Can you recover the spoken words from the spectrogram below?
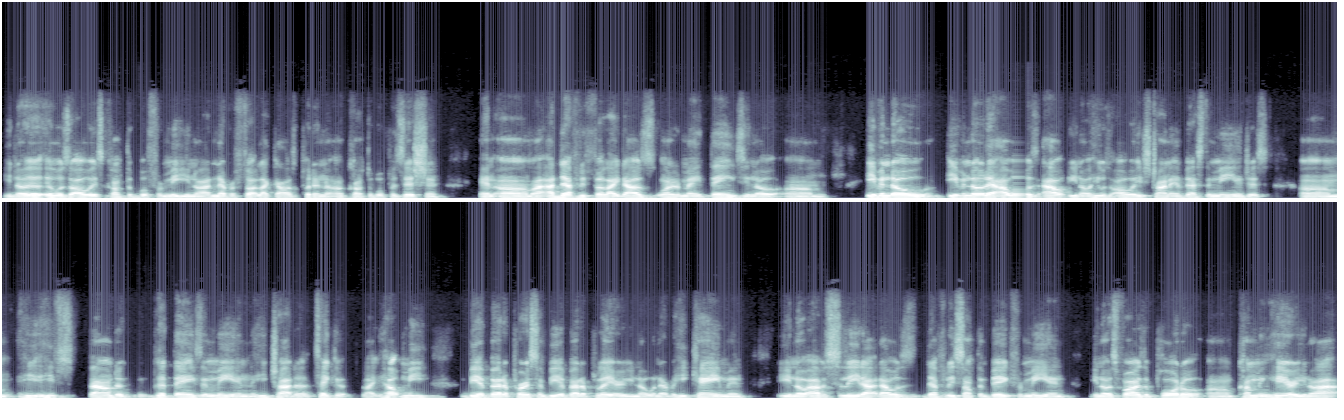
you know it, it, was always comfortable for me you know I never felt like I was put in an uncomfortable position. And um I, I definitely feel like that was one of the main things you know um even though even though that I was out, you know, he was always trying to invest in me and just um he he found a, good things in me and he tried to take it like help me be a better person, be a better player, you know, whenever he came. And you know, obviously that that was definitely something big for me. And you know, as far as the portal um coming here, you know, I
